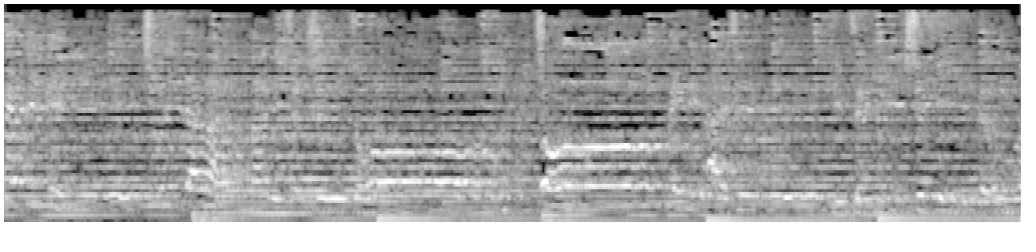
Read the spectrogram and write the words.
变的你，在漫漫的城市中，聪明的孩子。这一水灯笼，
